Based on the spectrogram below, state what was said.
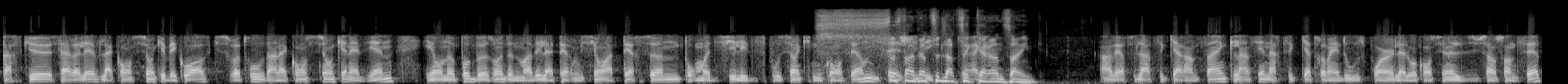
parce que ça relève de la Constitution québécoise qui se retrouve dans la Constitution canadienne et on n'a pas besoin de demander la permission à personne pour modifier les dispositions qui nous concernent. ça, c'est en vertu de l'article 45 en vertu de l'article 45, l'ancien article 92.1 de la loi constitutionnelle de 1867,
